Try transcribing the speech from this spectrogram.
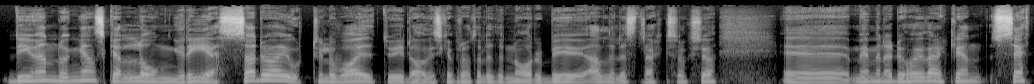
det är ju ändå en ganska lång resa du har gjort till att vara hit idag. Vi ska prata lite Norrby alldeles strax också. Eh, men jag menar, du har ju verkligen sett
